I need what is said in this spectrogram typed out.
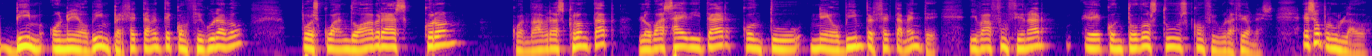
BIM o NeoBIM perfectamente configurado, pues cuando abras cron, cuando abras CronTab, lo vas a editar con tu NeoBeam perfectamente y va a funcionar eh, con todas tus configuraciones. Eso por un lado.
